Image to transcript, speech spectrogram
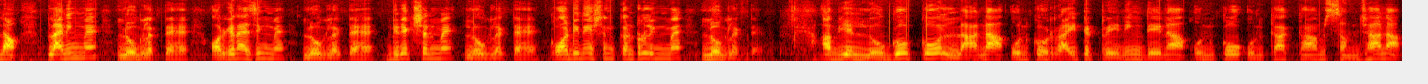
नाउ प्लानिंग में लोग लगते हैं ऑर्गेनाइजिंग में लोग लगते हैं डायरेक्शन में लोग लगते हैं कोऑर्डिनेशन कंट्रोलिंग में लोग लगते हैं। अब ये लोगों को लाना, उनको राइट right ट्रेनिंग देना, उनको उनका काम समझाना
